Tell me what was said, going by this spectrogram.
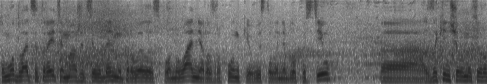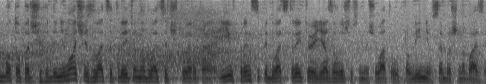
Тому 23 майже цілий день ми провели з планування, розрахунків, виставлення блокпостів. Е, Закінчили ми цю роботу о першій годині ночі з 23 на 24. І, в принципі, 23 я залишився ночувати в управлінні в себе ж на базі.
